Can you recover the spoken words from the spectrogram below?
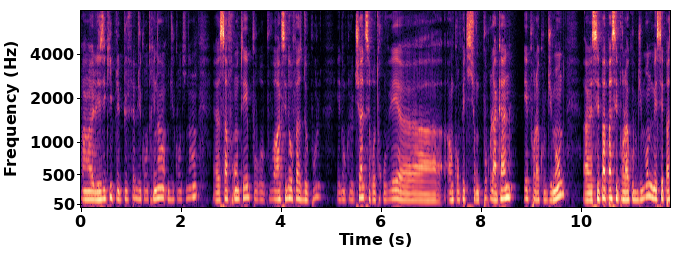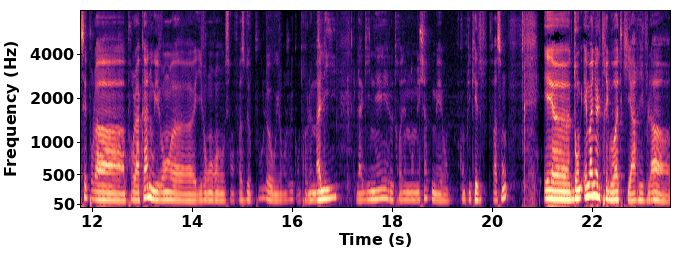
enfin, les équipes les plus faibles du continent, du continent euh, s'affrontaient pour pouvoir accéder aux phases de poule. Et donc le Tchad s'est retrouvé euh, en compétition pour la Cannes et pour la Coupe du Monde. Euh, c'est pas passé pour la Coupe du Monde, mais c'est passé pour la, pour la Cannes où ils vont, euh, ils vont en phase de poule où ils vont jouer contre le Mali, la Guinée, le troisième nom m'échappe, mais bon, compliqué de toute façon. Et donc Emmanuel Trégoat qui arrive là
